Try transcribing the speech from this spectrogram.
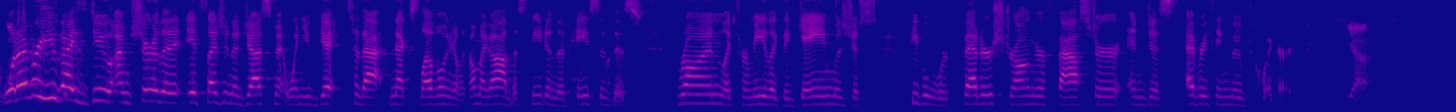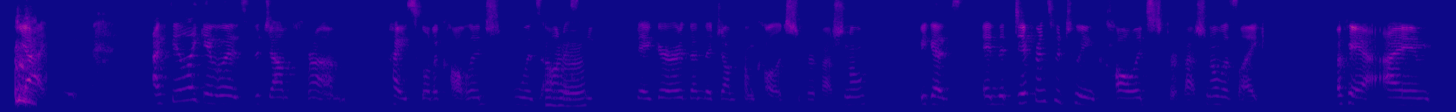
Whatever you guys do, I'm sure that it's such an adjustment when you get to that next level and you're like, oh my God, the speed and the pace of this run. Like for me, like the game was just people were better, stronger, faster, and just everything moved quicker. yeah. Yeah. I feel like it was the jump from high school to college was Mhm. honestly bigger than the jump from college to professional because and the difference between college to professional was like okay i'm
